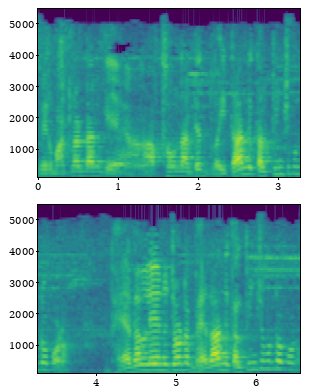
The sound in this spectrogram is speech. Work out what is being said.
మీరు మాట్లాడడానికి అర్థం ఉందంటే ద్వైతాన్ని కల్పించుకుంటూ పోవడం భేదం లేని చోట భేదాన్ని కల్పించుకుంటూ పోవడం.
